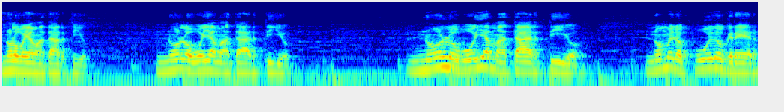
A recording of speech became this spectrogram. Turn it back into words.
No lo voy a matar, tío. No lo voy a matar, tío. No lo voy a matar, tío. No me lo puedo creer.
